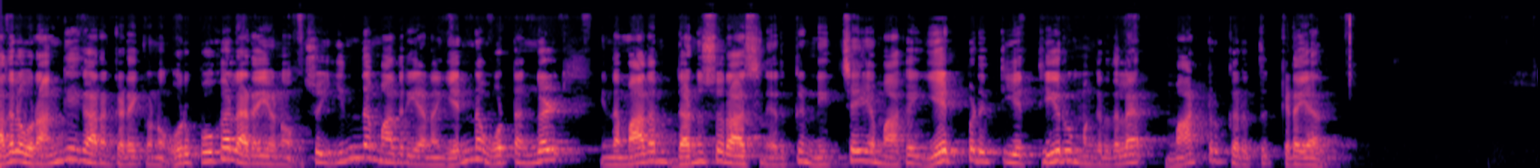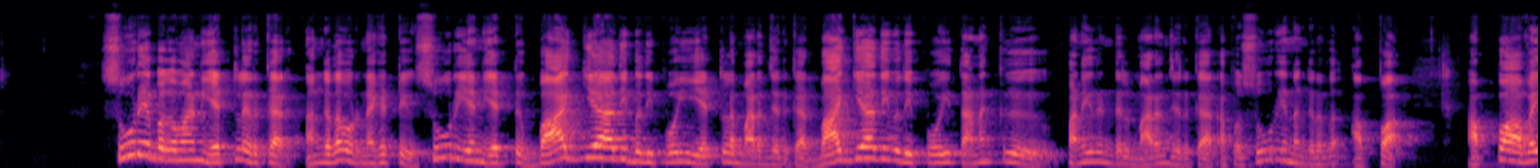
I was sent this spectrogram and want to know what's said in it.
அதில் ஒரு அங்கீகாரம் கிடைக்கணும் ஒரு புகழ் அடையணும். ஸோ இந்த மாதிரியான எண்ண ஓட்டங்கள் இந்த மாதம் தனுசு ராசினருக்கு நிச்சயமாக ஏற்படுத்திய தீரும்ங்கிறதுல மாற்று கருத்து கிடையாது. சூரிய பகவான் எட்டில் இருக்கார். அங்கே தான் ஒரு நெகட்டிவ் சூரியன் எட்டு. பாக்யாதிபதி போய் எட்டில் மறைஞ்சிருக்கார். பாக்யாதிபதி போய் தனக்கு பனிரெண்டில் மறைஞ்சிருக்கார். அப்போ சூரியனுங்கிறது அப்பா. அப்பாவை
